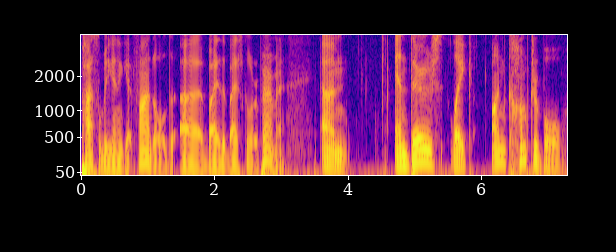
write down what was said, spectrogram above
possibly going to get fondled uh, by the bicycle repairman. Um, and there's like uncomfortable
